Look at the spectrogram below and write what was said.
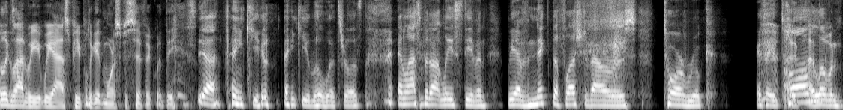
really glad we we asked people to get more specific with these. Yeah, thank you. Thank you, Little Literalist. And last but not least, Stephen, we have Nick the Flesh Devourer's Toruk. It's a I, Taung. I love when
